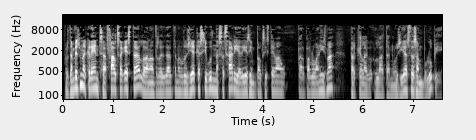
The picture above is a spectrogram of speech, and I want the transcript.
però també és una creença falsa aquesta, la de la neutralitat de tecnologia, que ha sigut necessària, diguéssim, pel sistema, per, per l'urbanisme, perquè la, la tecnologia es desenvolupi.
